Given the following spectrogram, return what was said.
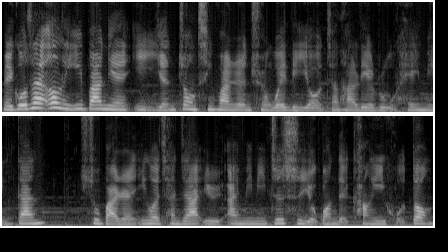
美国在2018年以严重侵犯人权为理由，将它列入黑名单。数百人因为参加与艾米尼之死有关的抗议活动，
